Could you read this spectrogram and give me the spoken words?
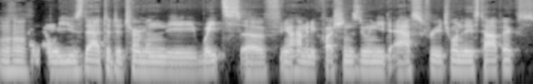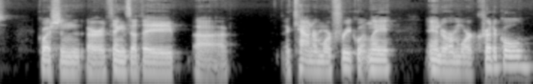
Mm-hmm. And then we use that to determine the weights of, you know, how many questions do we need to ask for each one of these topics? Questions or things that they uh, encounter more frequently and or more critical.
